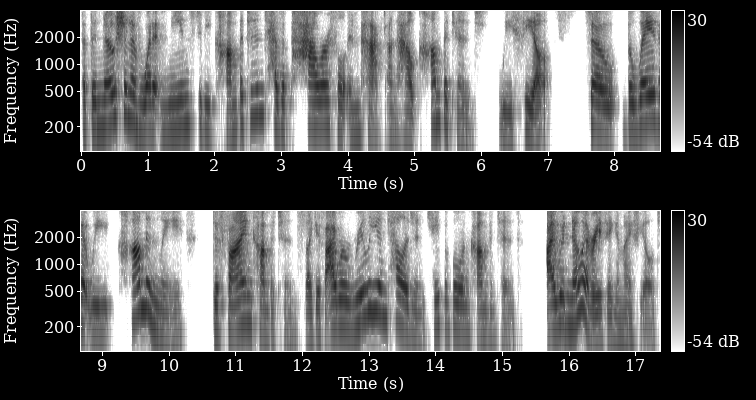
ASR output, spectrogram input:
that the notion of what it means to be competent has a powerful impact on how competent we feel. So, the way that we commonly define competence, like if I were really intelligent, capable, and competent, I would know everything in my field.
